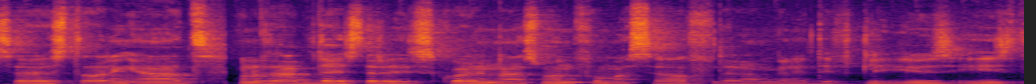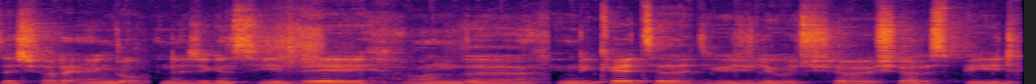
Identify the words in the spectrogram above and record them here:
So starting out, one of the updates that is quite a nice one for myself that I'm going to definitely use is the shutter angle. And as you can see there on the indicator that usually would show shutter speed,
